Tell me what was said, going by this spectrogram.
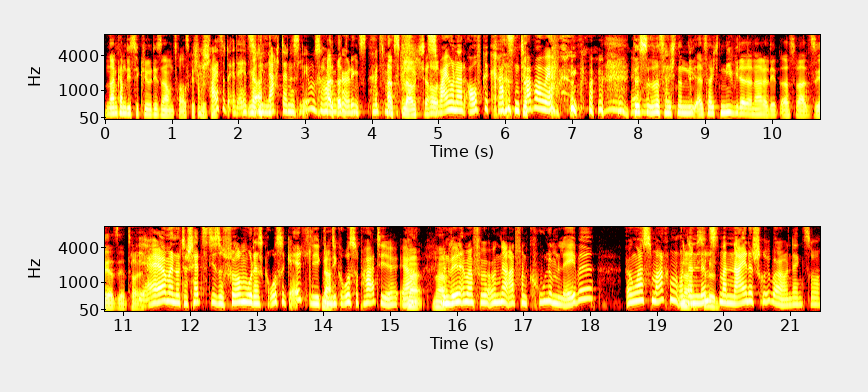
Und dann kamen die Securities und haben uns rausgeschmissen. Scheiße, da hättest du die Nacht deines Lebens haben Allerdings, können. Mit, das glaub ich auch. 200 aufgekratzten Tupperware. Das, das habe ich noch nie, das habe ich nie wieder danach erlebt. Das war sehr, sehr toll. ja, ja, man unterschätzt diese Firmen, wo das große Geld liegt Na. und die große Party. Ja. Na, na. Man will immer für irgendeine Art von coolem Label irgendwas machen und Na, dann absolut. linst man neidisch rüber und denkt so,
